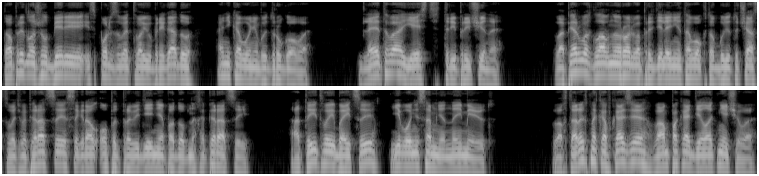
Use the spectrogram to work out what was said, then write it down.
то предложил Берии использовать твою бригаду, а не кого-нибудь другого. Для этого есть три причины. Во-первых, главную роль в определении того, кто будет участвовать в операции, сыграл опыт проведения подобных операций, а ты и твои бойцы его, несомненно, имеют. Во-вторых, на Кавказе вам пока делать нечего.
